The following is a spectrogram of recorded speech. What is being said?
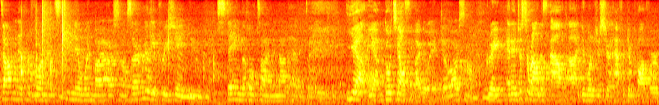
dominant performance, 2 0 win by Arsenal. So I really appreciate you staying the whole time and not having to leave. Yeah, yeah. Go Chelsea, by the way. Go Arsenal. Great. And then just to round us out, uh, I did want to just share an African proverb.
